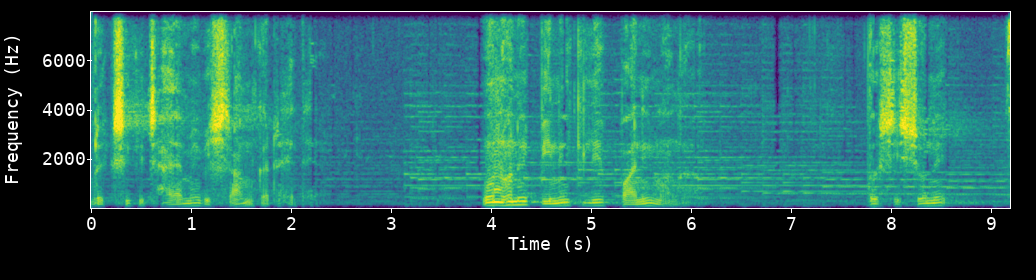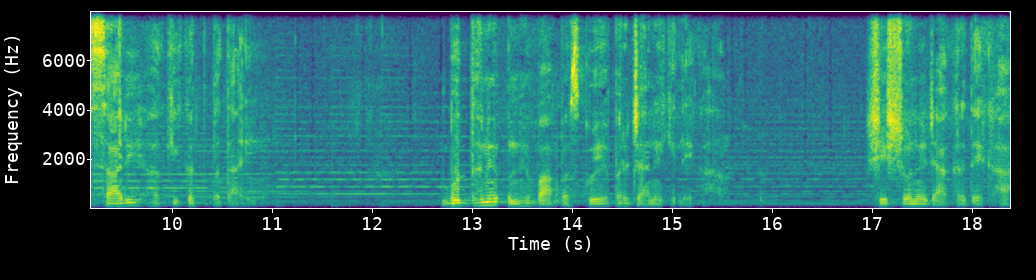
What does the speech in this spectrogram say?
वृक्ष की छाया में विश्राम कर रहे थे। उन्होंने पीने के लिए पानी मांगा। तो शिष्यों ने सारी हकीकत बताई। बुद्ध ने उन्हें वापस कुएँ पर जाने के लिए कहा। शिष्यों ने जाकर देखा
